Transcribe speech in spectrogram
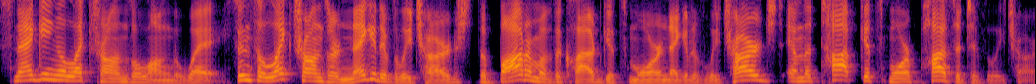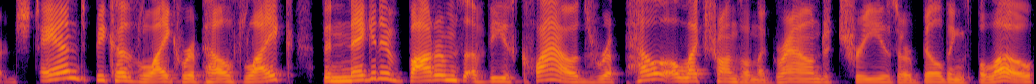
snagging electrons along the way. Since electrons are negatively charged, the bottom of the cloud gets more negatively charged, and the top gets more positively charged. And because like repels like, the negative bottoms of these clouds repel electrons on the ground, trees, or buildings below,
